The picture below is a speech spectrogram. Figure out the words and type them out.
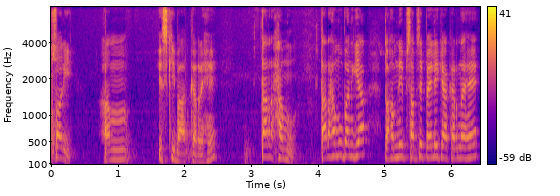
सॉरी, हम इसकी बात कर रहे हैं। तरहमु। तरहमु बन गया। तो हमने सबसे पहले क्या करना है?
